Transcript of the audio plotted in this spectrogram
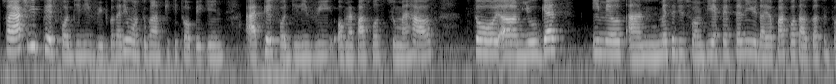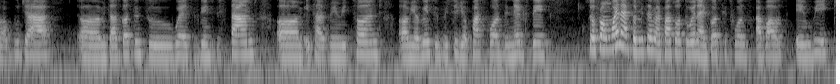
So i actually paid for delivery because i didn't want to go and pick it up again. I paid for delivery of my passport to my house. So um you get emails and messages from vfs telling you that your passport has gotten to abuja um, it has gotten to where it is going to be stamped um, it has been returned um, you're going to receive your passport the next day. So from when i submitted my passport to when i got it was about a week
